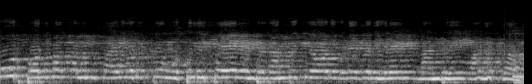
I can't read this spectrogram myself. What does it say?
ஊர் பொதுமக்களும் கைகொடுத்து ஒத்துழைப்பேன் என்ற நம்பிக்கையோடு விடைபெறுகிறேன். நன்றி வணக்கம்.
